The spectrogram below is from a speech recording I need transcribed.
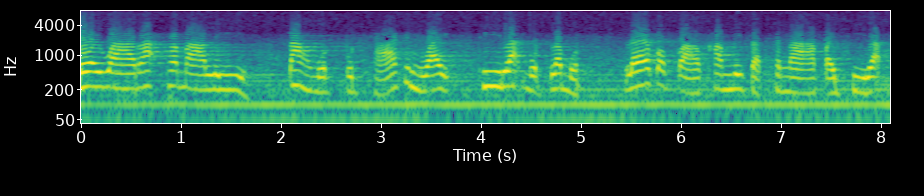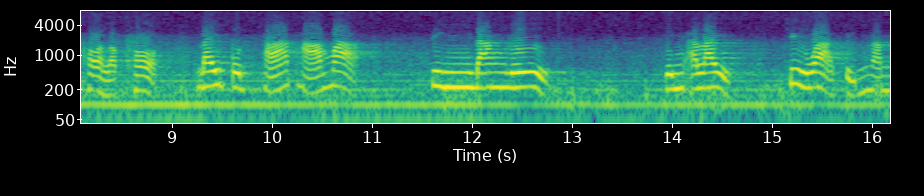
โดยวาระพระบาลีตั้งบทปุจฉาขึ้นไว้ ทีละบทละบท แล้วก็กล่าวคำวิจัชนาไปทีละข้อละข้อ ในปุจฉาถามว่า สิ่งดังลือ สิ่งอะไร ชื่อว่าสิ่งนั้น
